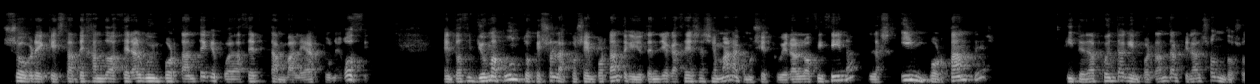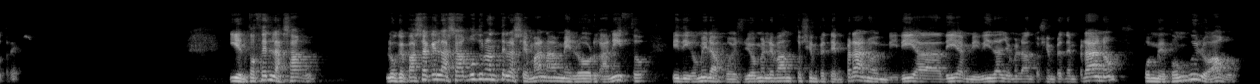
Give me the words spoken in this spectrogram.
sobre que estás dejando de hacer algo importante que pueda hacer tambalear tu negocio. Entonces yo me apunto que son las cosas importantes que yo tendría que hacer esa semana como si estuviera en la oficina, las importantes, y te das cuenta que importante al final son dos o tres. Y entonces las hago. Lo que pasa es que las hago durante la semana, me lo organizo y digo, mira, pues yo me levanto siempre temprano, en mi día a día, en mi vida, yo me levanto siempre temprano, pues me pongo y lo hago.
